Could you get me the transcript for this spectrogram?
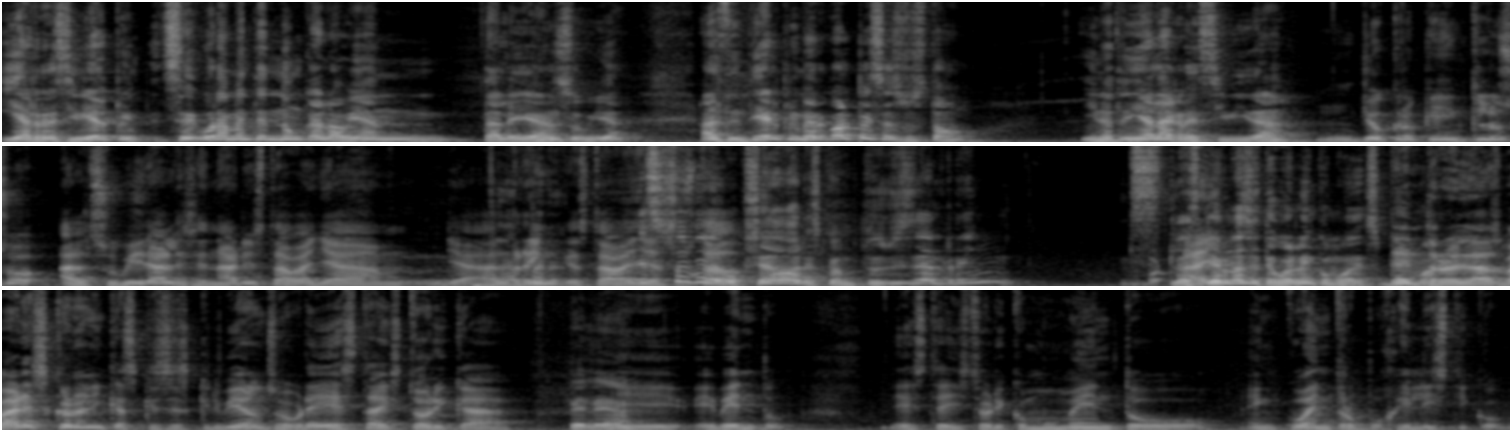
y al recibir el. Seguramente nunca lo habían taleado en su vida. Al sentir el primer golpe se asustó y no tenía la agresividad. Yo creo que incluso al subir al escenario estaba ya, ya al Ah, ring, estaba ya es de asustado. boxeadores. Cuando te subes al ring, las Hay- piernas se te vuelven como de espuma. Dentro de las varias crónicas que se escribieron sobre esta histórica Pelea. eh, evento, este histórico momento, encuentro pugilístico,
